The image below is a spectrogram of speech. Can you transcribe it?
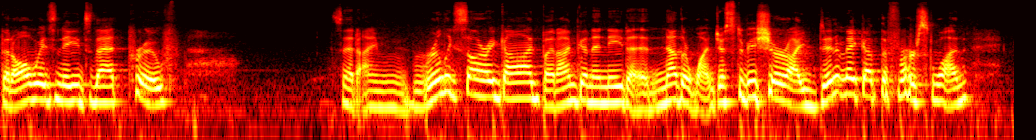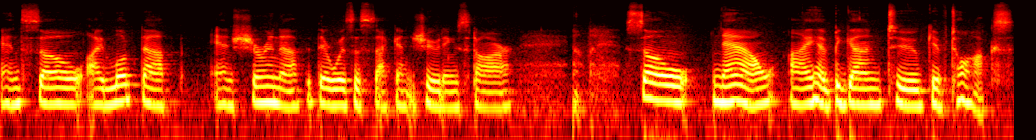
that always needs that proof, said, I'm really sorry, God, but I'm going to need another one just to be sure I didn't make up the first one. And so I looked up, and sure enough, there was a second shooting star. So now I have begun to give talks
